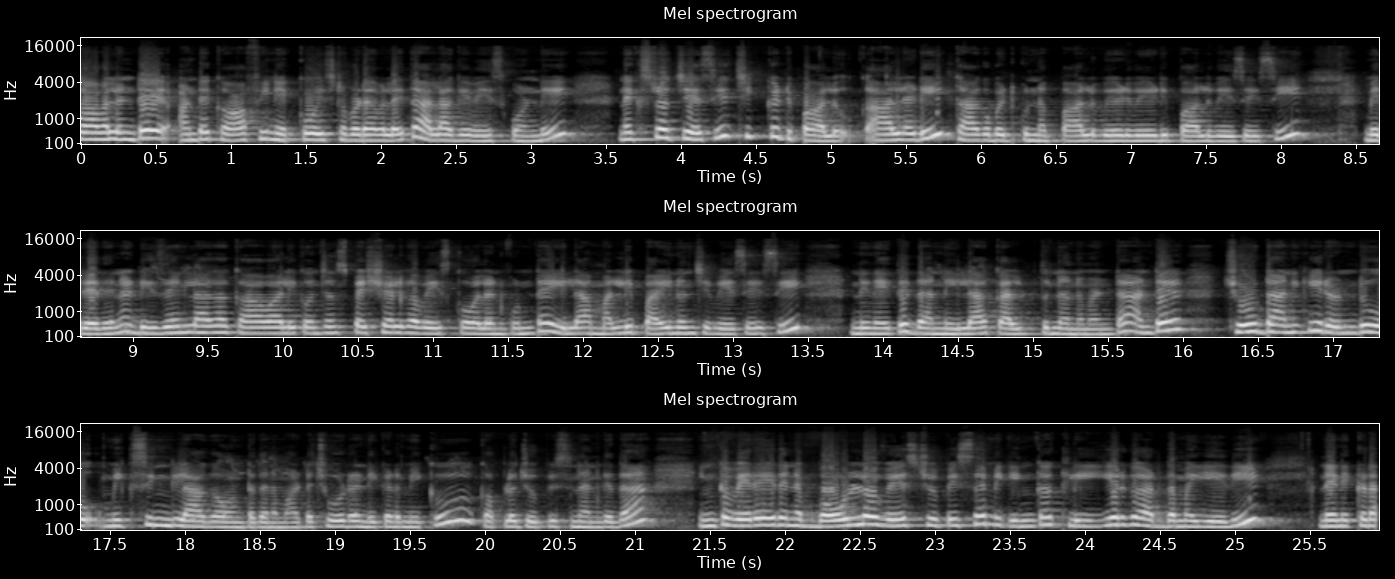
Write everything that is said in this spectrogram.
కావాలంటే అంటే కాఫీని ఎక్కువ ఇష్టపడే వాళ్ళైతే అలాగే వేసుకోండి. నెక్స్ట్ వచ్చేసి చిక్కటి పాలు. ఆల్రెడీ కాగబెట్టుకున్న పాలు వేడి వేడి పాలు వేసేసి మీరు ఏదైనా డిజైన్ లాగా కావాలి కొంచెం స్పెషల్గా వేసుకోవాలనుకుంటే ఇలా మళ్ళీ పైనుంచి వేసేసి నేనైతే దాన్ని ఇలా కలుపుతున్నాను అనమాట అంటే చూడడానికి రెండు మిక్సింగ్ లాగా ఉంటుందన్నమాట. చూడండి ఇక్కడ మీకు కప్లో చూపిస్తున్నాను కదా. ఇంకా వేరే ఏదైనా బౌల్లో వేసి చూపిస్తే మీకు ఇంకా క్లియర్గా అర్థమయ్యేది. నేను ఇక్కడ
